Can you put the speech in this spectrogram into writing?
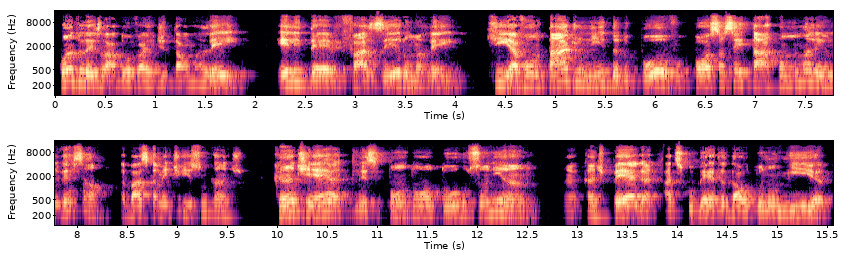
Quando o legislador vai editar uma lei, ele deve fazer uma lei que a vontade unida do povo possa aceitar como uma lei universal. É basicamente isso em Kant. Kant é, nesse ponto, um autor russoniano. Né? Kant pega a descoberta da autonomia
